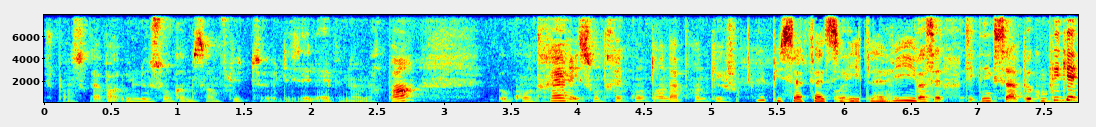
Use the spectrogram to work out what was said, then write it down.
Je pense qu'avoir une leçon comme ça en flûte, les élèves n'en meurent pas. Au contraire, ils sont très contents d'apprendre quelque chose. Et puis ça facilite la vie. cette technique, c'est un peu compliqué.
